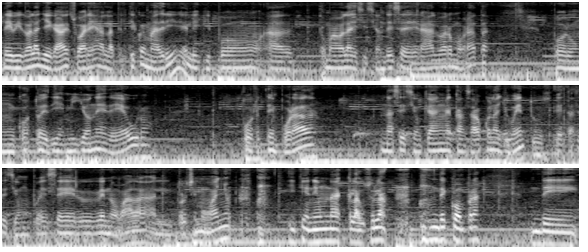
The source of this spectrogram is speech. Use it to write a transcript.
Debido a la llegada de Suárez al Atlético de Madrid, el equipo ha tomado la decisión de ceder a Álvaro Morata por un costo de 10 millones de euros por temporada. Una sesión que han alcanzado con la Juventus. Esta sesión puede ser renovada al próximo año y tiene una cláusula de compra de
